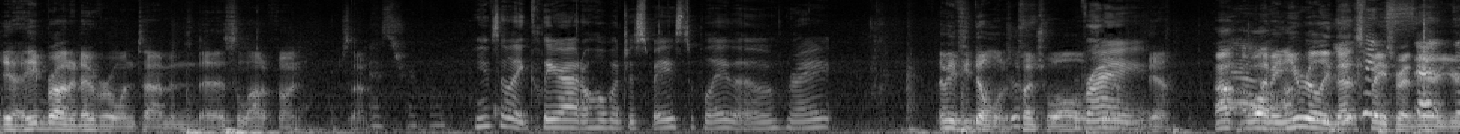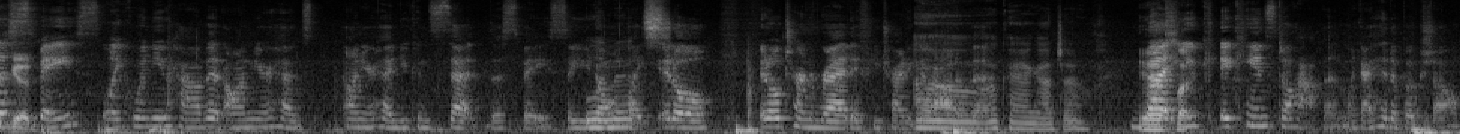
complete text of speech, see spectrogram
Yeah, he brought it over one time, and uh, it's a lot of fun. So It's trippy. You have to like clear out a whole bunch of space to play though, right? I mean, if you don't want to Just- punch walls, yeah, Right. Yeah. Uh, Yeah. well, I mean, you really that You space right there, you're the good. Space like when you have it on your head, on your head, you can set the space so you don't like it'll it'll turn red if you try to go oh, out of it. okay, I gotcha. Yeah, but like- you, it can still happen. Like I hit a bookshelf.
